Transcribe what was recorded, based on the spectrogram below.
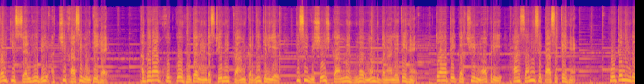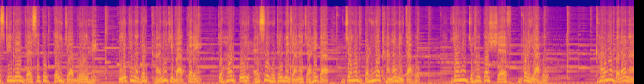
बल्कि सैलरी भी अच्छी खासी मिलती है। अगर आप खुद को होटल इंडस्ट्री में काम करने के लिए किसी विशेष काम में हुनरमंद बना लेते हैं तो आप एक अच्छी नौकरी आसानी से पा सकते हैं। होटल इंडस्ट्री में वैसे तो कई जॉब रोल हैं, लेकिन अगर खाने की बात करें तो हर कोई ऐसे होटल में जाना चाहेगा जहाँ बढ़िया खाना मिलता हो, यानी जहाँ का शेफ बढ़िया हो। खाना बनाना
